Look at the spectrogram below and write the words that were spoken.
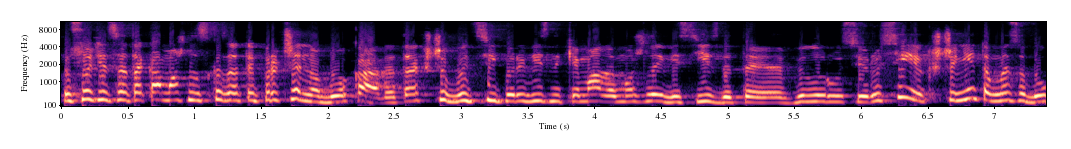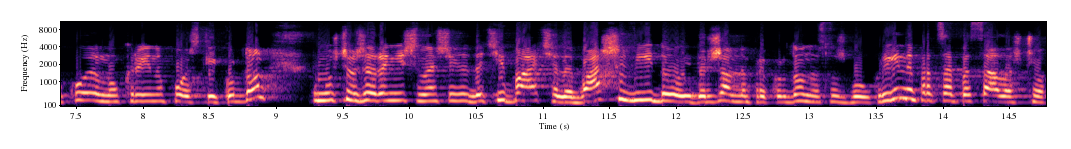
По суті, це така можна сказати причина блокади, так щоб ці перевізники мали можливість їздити в Білорусі і Росію. Якщо ні, то ми заблокуємо україно-польський кордон, тому що вже раніше наші глядачі бачили ваше відео, і Державна прикордонна служба України про це писала, що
